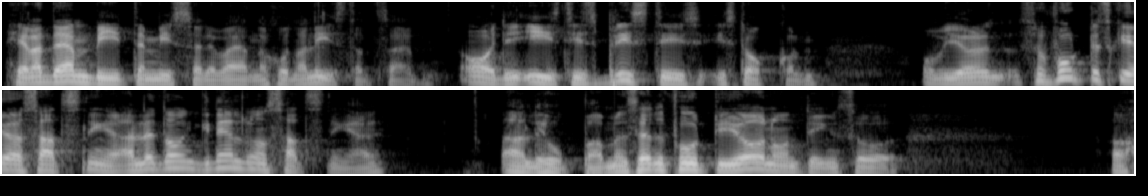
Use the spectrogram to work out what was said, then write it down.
hela den biten missade varenda journalist. Att säga, oh, det är istidsbrist i, i Stockholm. Och vi gör, så fort det ska göra satsningar, eller de gnäller om satsningar, allihopa. Men sen så fort det gör någonting så... Oh,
